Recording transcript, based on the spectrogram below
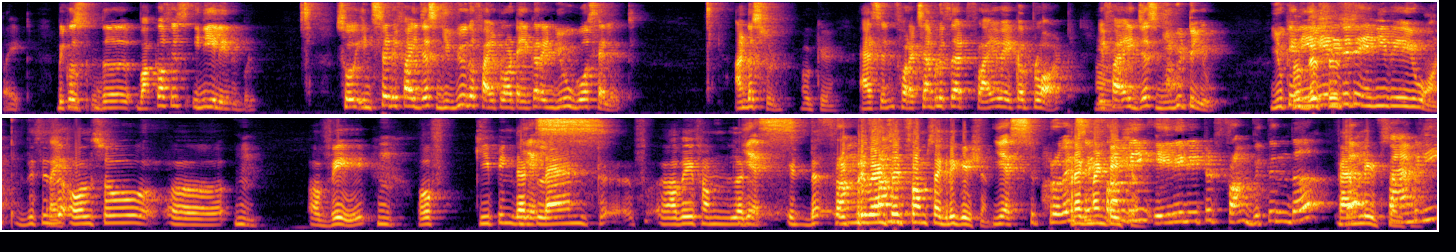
right because the wakaf is inalienable so instead if i just give you the five plot acre and you go sell it understood Okay. as in, for example, if that five acre plot, if I just give it to you, you can So alienate is- it any way you want. This is right? Hmm. also uh, a way of keeping that Yes. land uh, away from like Yes. it, From- it prevents from- it from segregation. Yes, it prevents it from being alienated from within the Family the itself. family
